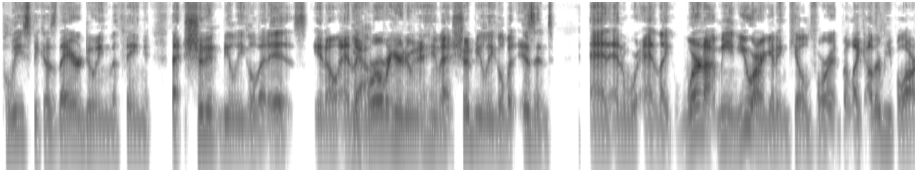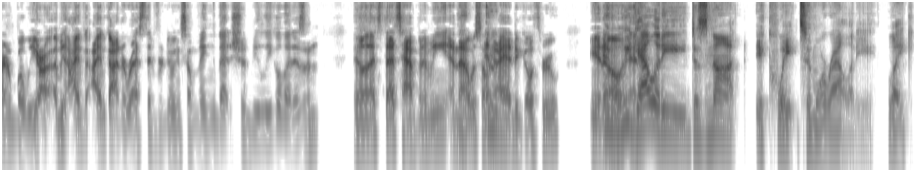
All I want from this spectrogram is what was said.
police because they're doing the thing that shouldn't be legal that is you know? And like Yeah. we're over here doing the thing that should be legal but isn't and and we're and like we're not me and you aren't getting killed for it but like other people are and but we are i mean i've i've gotten arrested for doing something that should be legal that isn't you know that's that's happened to me and that was something And- i had to go through you know and and- legality does not equate to morality. Like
